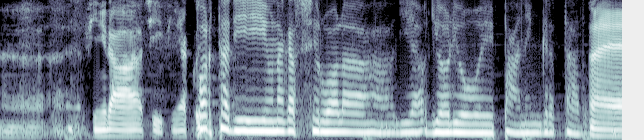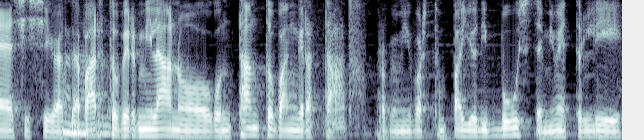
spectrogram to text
Eh, finirà, sì, finirà così. Portati una casseruola di, di olio e pane ingrattato. Eh sì sì, guarda, Ah, parto per Milano con tanto pan grattato, proprio mi porto un paio di buste, mi metto lì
